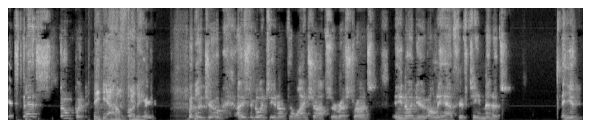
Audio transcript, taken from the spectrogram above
It's that stupid. yeah, How funny. But the joke, I used to go into, you know, the wine shops or restaurants, you know, and you only have 15 minutes and you'd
